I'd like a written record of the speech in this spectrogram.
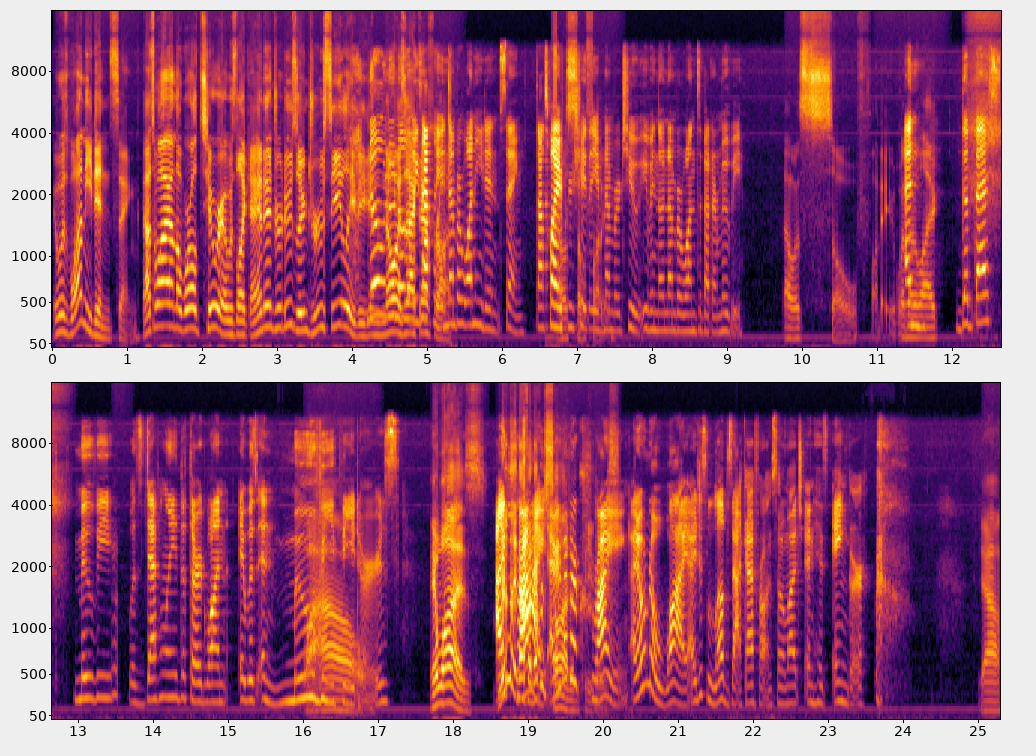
It was one he didn't sing. That's why on the world tour it was like, and introducing Drew Seeley. Because No, no, Noah no, Zac exactly. In number one, he didn't sing. That's why I That so appreciate that you have number two, even though number one's a better movie. That was so funny. When And they're like, The best movie was definitely the third one. It was in movie Wow. theaters. it was. I Really enough, cried. never I, in remember theaters. crying. I don't know why. I just love Zac Efron so much and his anger. Yeah.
